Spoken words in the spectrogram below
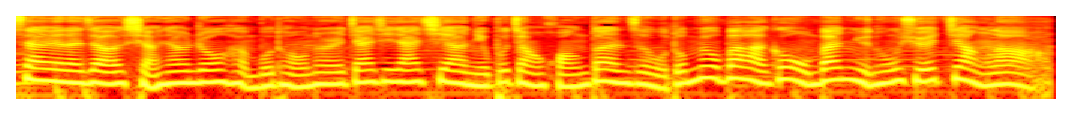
下面呢叫想象中很不同，他说佳期佳期啊，你不讲黄段子，我都没有办法跟我们班女同学讲了。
